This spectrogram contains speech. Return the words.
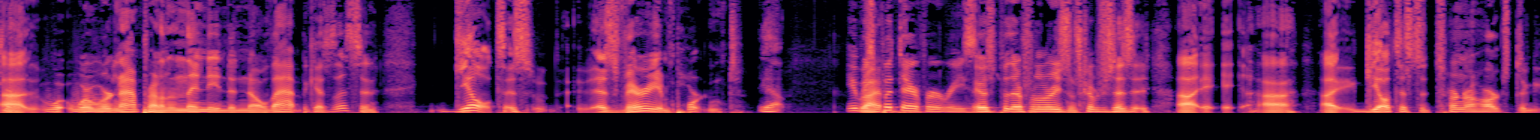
uh, where we're not proud of them. They need to know that because listen, guilt is is very important. Yeah. It was right. put there for a reason. It was put there for a reason. Scripture says uh, it- it- uh, uh, guilt is to turn our hearts to,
